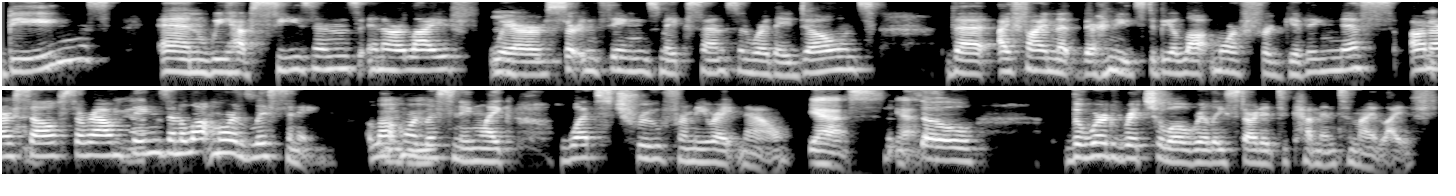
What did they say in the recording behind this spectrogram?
beings and we have seasons in our life mm. where certain things make sense and where they don't that i find that there needs to be a lot more forgivingness on yeah. ourselves around yeah. things and a lot more listening a lot mm-hmm. more listening like what's true for me right now yes yes so the word ritual really started to come into my life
